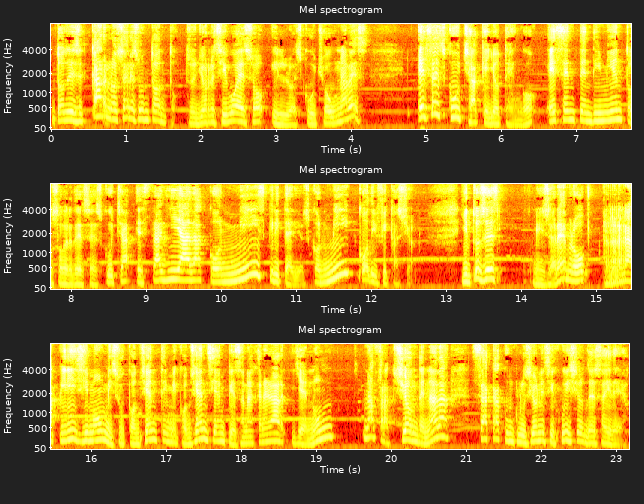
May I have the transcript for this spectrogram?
Entonces dice, Carlos, eres un tonto. Entonces yo recibo eso y lo escucho una vez. Esa escucha que yo tengo, ese entendimiento sobre esa escucha, está guiada con mis criterios, con mi codificación. Y entonces mi cerebro, rapidísimo, mi subconsciente y mi conciencia empiezan a generar y en un una fracción de nada, saca conclusiones y juicios de esa idea.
